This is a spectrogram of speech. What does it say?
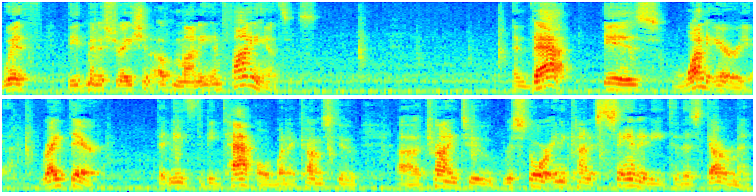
with the administration of money and finances. And that is one area right there that needs to be tackled when it comes to uh, trying to restore any kind of sanity to this government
